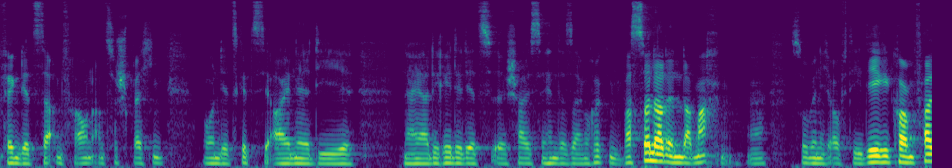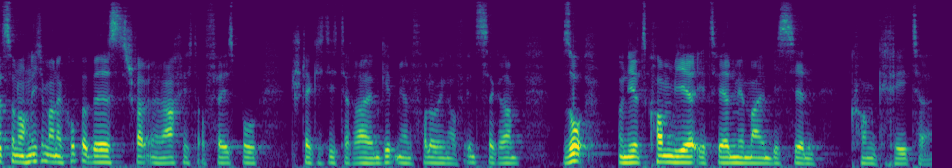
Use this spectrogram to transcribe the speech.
fängt jetzt da an, Frauen anzusprechen. Und jetzt gibt es die eine, die, naja, die redet jetzt äh, Scheiße hinter seinem Rücken. Was soll er denn da machen? Ja, so bin ich auf die Idee gekommen. Falls du noch nicht in meiner Gruppe bist, schreib mir eine Nachricht auf Facebook, stecke ich dich da rein, gib mir ein Following auf Instagram. So, und jetzt kommen wir, jetzt werden wir mal ein bisschen konkreter.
